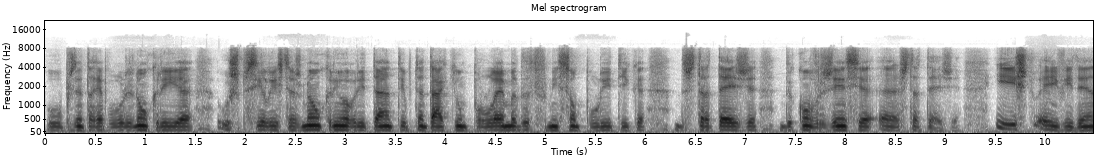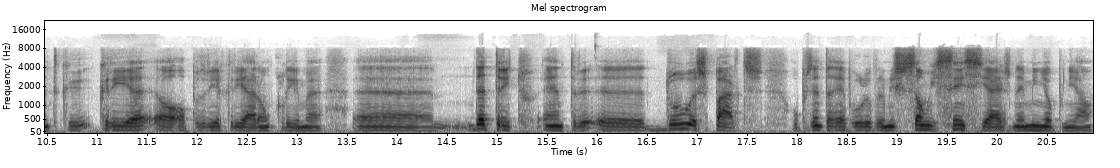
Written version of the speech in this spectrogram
o Presidente da República não queria, os especialistas não queriam abrir tanto e, portanto, há aqui um problema de definição política, de estratégia, de convergência a estratégia. E isto é evidente que cria ou, ou poderia criar um clima uh, de atrito entre uh, duas partes. O Presidente da República e o Primeiro-Ministro são essenciais, na minha opinião,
